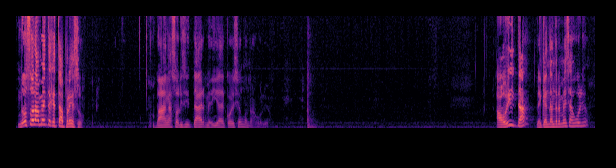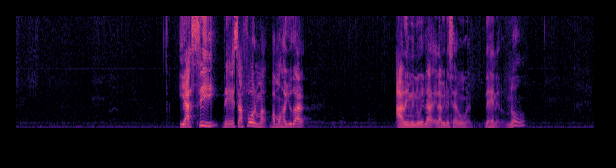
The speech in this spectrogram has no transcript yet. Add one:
No solamente que está preso, van a solicitar medidas de cohesión contra Julio. Ahorita le quedan tres meses a Julio. Y así, de esa forma, vamos a ayudar a disminuir la, violencia de mujer, de género. No.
